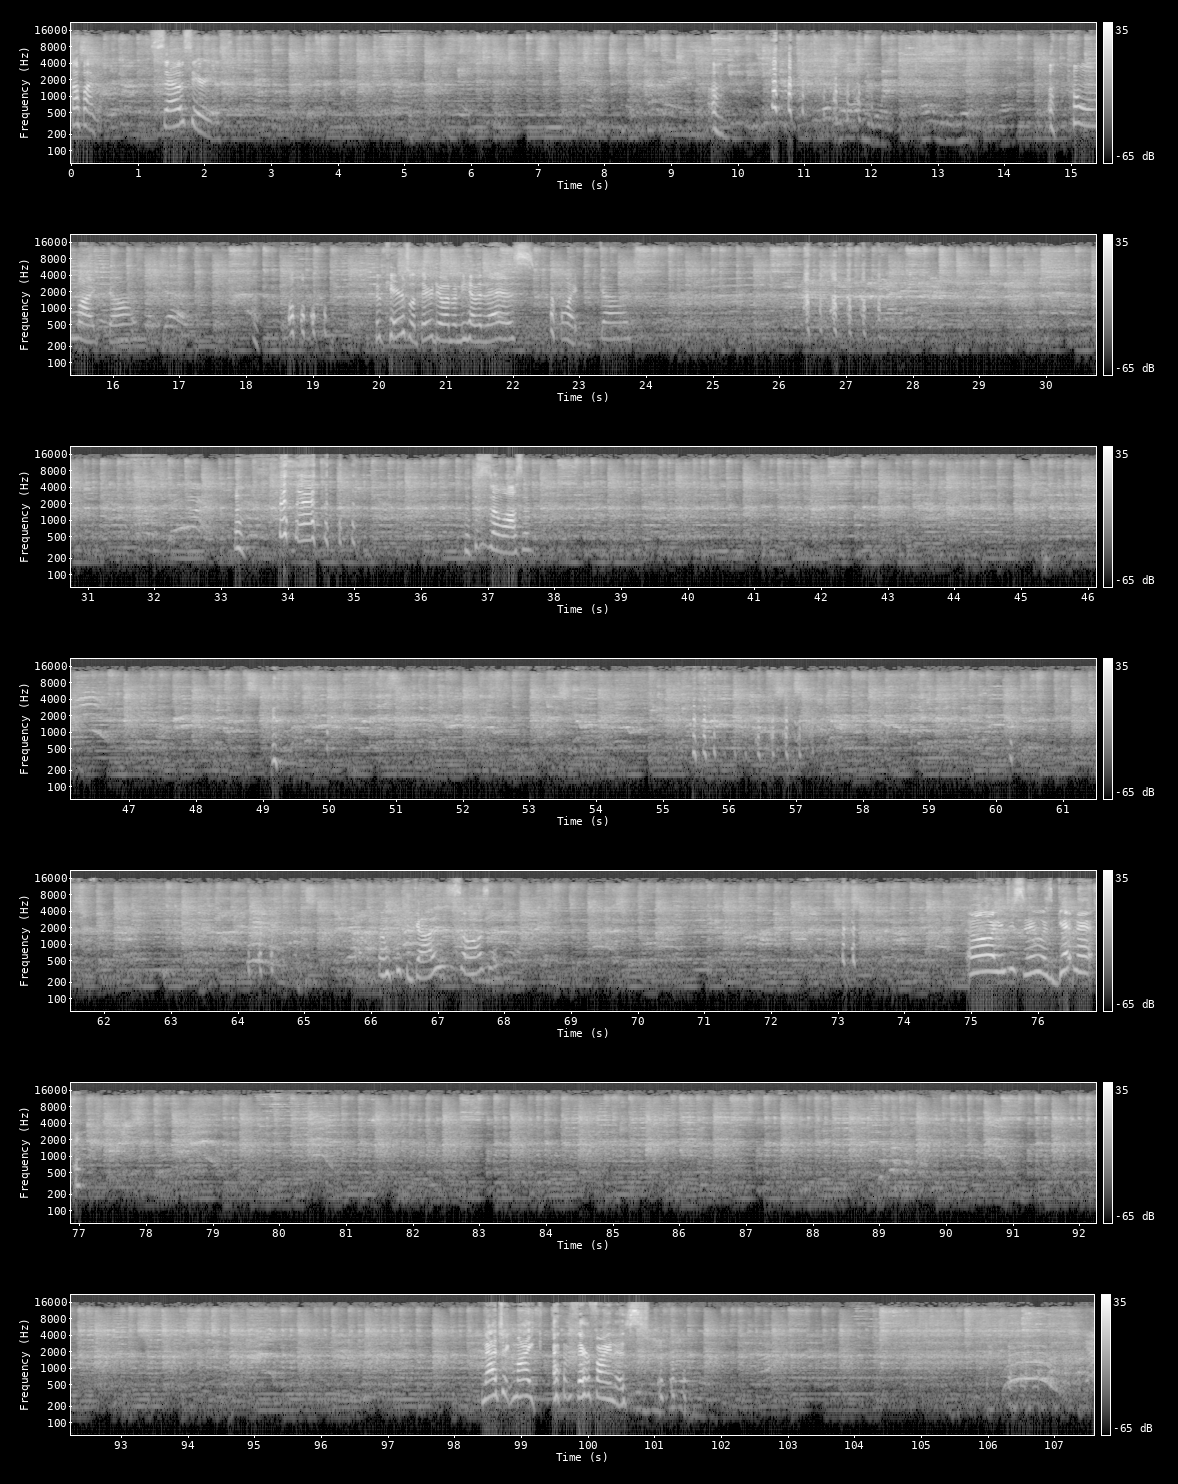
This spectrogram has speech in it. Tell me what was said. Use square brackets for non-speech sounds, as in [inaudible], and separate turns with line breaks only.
[laughs] Oh my god. So serious. Oh. [laughs] oh my god. Oh. [laughs] Who cares what they're doing when you have an S? Oh my gosh. This is so awesome. [laughs] [laughs] Is so awesome. oh, Auntie Sue is getting it. Magic Mike at their finest. [laughs]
